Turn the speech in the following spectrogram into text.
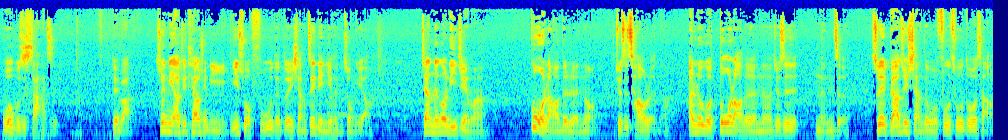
我又不是傻子，对吧？所以你要去挑选你你所服务的对象，这点也很重要。”这样能够理解吗？过劳的人哦，就是超人啊；而如果多劳的人呢，就是能者。所以不要去想着我付出多少，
